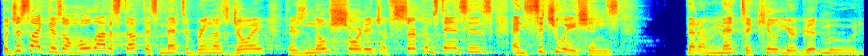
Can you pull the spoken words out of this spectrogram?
But just like there's a whole lot of stuff that's meant to bring us joy, there's no shortage of circumstances and situations that are meant to kill your good mood,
